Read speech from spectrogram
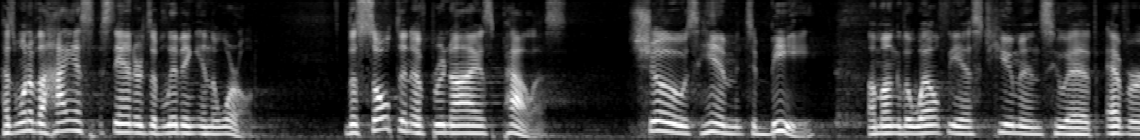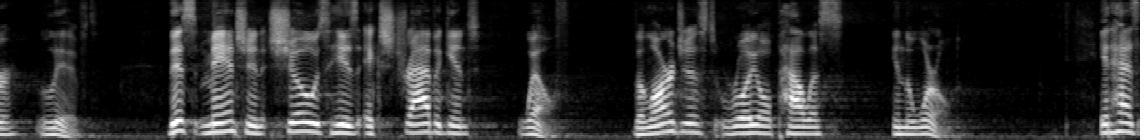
has one of the highest standards of living in the world. The Sultan of Brunei's palace shows him to be among the wealthiest humans who have ever lived. This mansion shows his extravagant wealth, the largest royal palace in the world. It has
